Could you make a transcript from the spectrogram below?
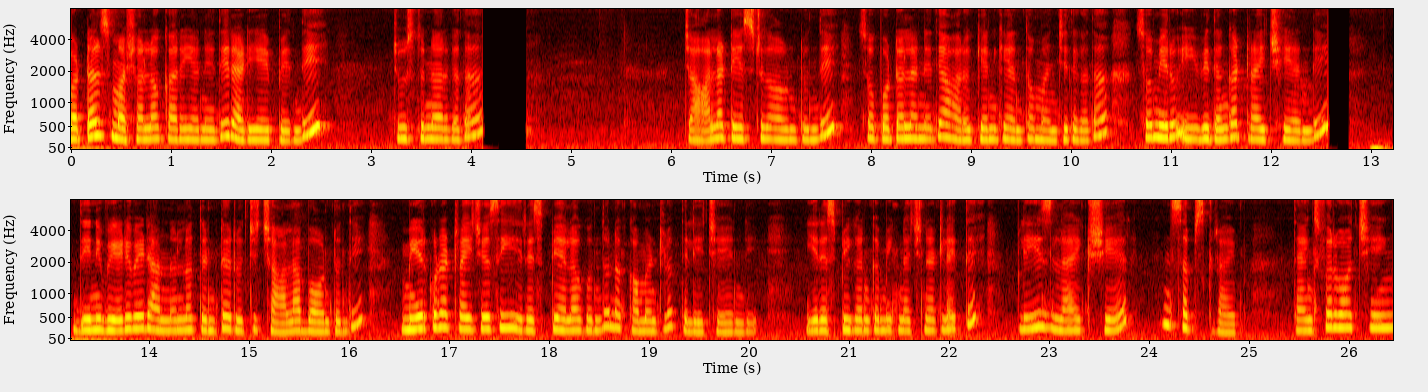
పొటల్స్ మసాలా కర్రీ అనేది రెడీ అయిపోయింది. చూస్తున్నారు కదా? చాలా టేస్ట్గా ఉంటుంది. సో పొటల్ అనేది ఆరోగ్యానికి ఎంతో మంచిది కదా. సో మీరు ఈ విధంగా ట్రై చేయండి. దీన్ని వేడివేడి అన్నంలో తింటే రుచి చాలా బాగుంటుంది. మీరు కూడా ట్రై చేసి ఈ రెసిపీ ఎలాగుందో నాకు కామెంట్లో తెలియచేయండి. ఈ రెసిపీ కనుక మీకు నచ్చినట్లయితే please like share and subscribe. Thanks for watching.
